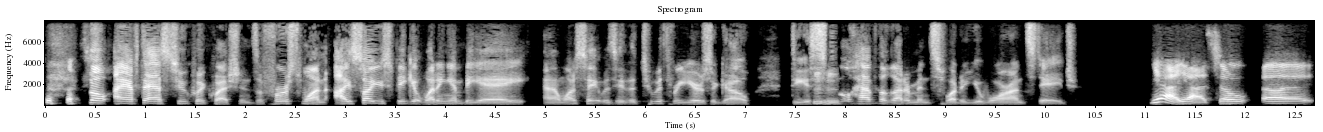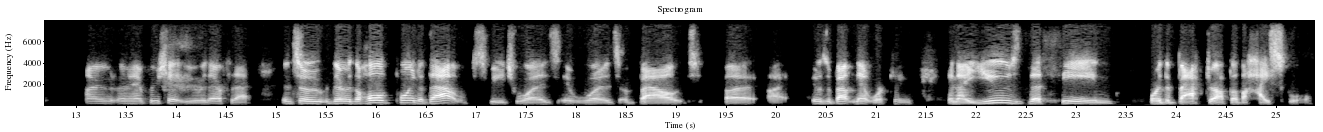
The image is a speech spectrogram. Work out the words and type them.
so I have to ask two quick questions. The first one, I saw you speak at Wedding MBA, and I want to say it was either two or three years ago. Do you mm-hmm. still have the Letterman sweater you wore on stage? Yeah, yeah. So uh, I, I, mean, I appreciate you were there for that. And so there, the whole point of that speech was it was about uh, it was about networking, and I used the theme or the backdrop of a high school.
